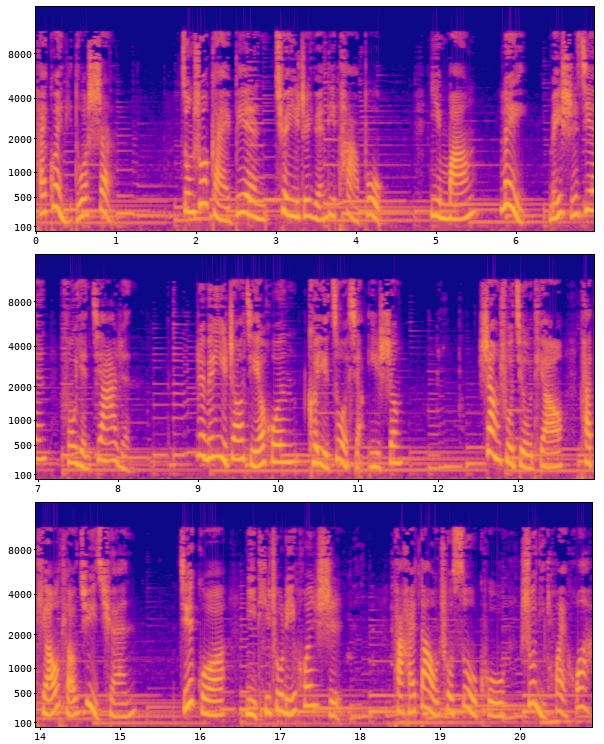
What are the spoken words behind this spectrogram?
还怪你多事儿，总说改变，却一直原地踏步。你忙累没时间敷衍家人，认为一朝结婚可以坐享一生，上述九条他条条俱全，结果你提出离婚时，他还到处诉苦说你坏话，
